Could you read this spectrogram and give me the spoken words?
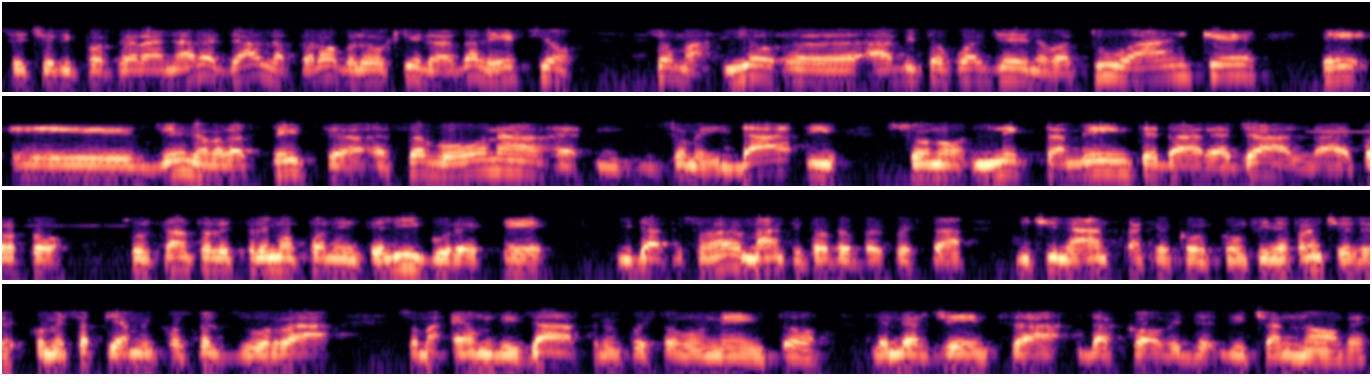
se ci riporterà in area gialla, però volevo chiedere ad Alessio insomma io eh, abito qua a Genova, tu anche, e, e Genova, La Spezia, Savona, eh, insomma i dati sono nettamente d'area gialla, è proprio soltanto l'estremo opponente Ligure che i dati sono allarmanti proprio per questa vicinanza anche col confine francese, come sappiamo in Costa Azzurra insomma, è un disastro in questo momento l'emergenza da Covid-19.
